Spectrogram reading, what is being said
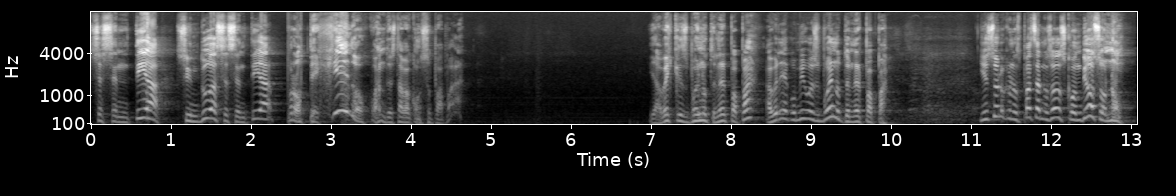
Se sentía, sin duda, se sentía protegido cuando estaba con su papá. Y a ver que es bueno tener papá. A ver, ya conmigo es bueno tener papá. ¿Y eso es lo que nos pasa a nosotros con Dios o no?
